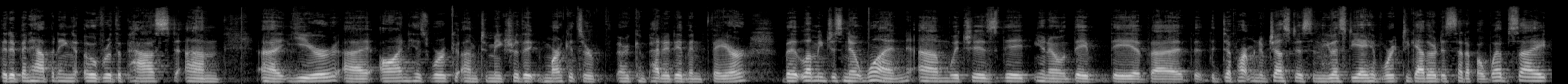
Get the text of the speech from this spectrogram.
that have been happening over the past um, uh, year uh, on his work um, to make sure that markets are, are, competitive and fair. But let me just note one, um, which is that you know they they have uh, the, the Department of Justice and the USDA have worked together to set up a website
